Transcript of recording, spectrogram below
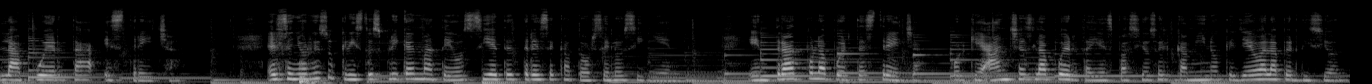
la puerta estrecha. El Señor Jesucristo explica en Mateo 7, 13, 14 lo siguiente. Entrad por la puerta estrecha porque ancha es la puerta y espacioso el camino que lleva a la perdición,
